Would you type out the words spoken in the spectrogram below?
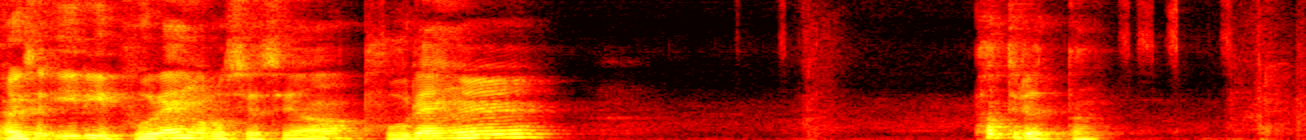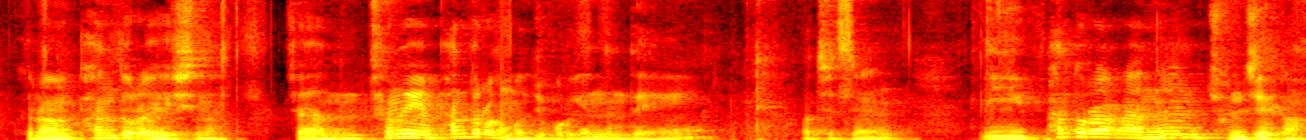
여기서 일이 불행으로 쓰였어요. 불행을 퍼뜨렸던 그런 판도라의 신화. 자, 선생님 판도라가 뭔지 모르겠는데 어쨌든 이 판도라라는 존재가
